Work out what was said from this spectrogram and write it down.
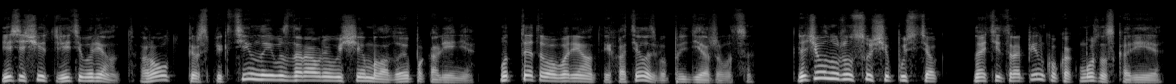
Есть еще и третий вариант. Ролд – перспективное и выздоравливающее молодое поколение. Вот этого варианта и хотелось бы придерживаться. Для чего нужен сущий пустяк? Найти тропинку как можно скорее.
